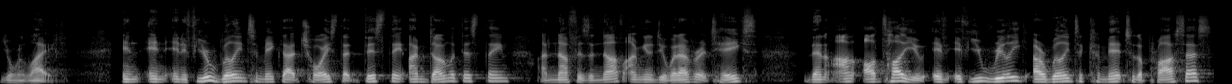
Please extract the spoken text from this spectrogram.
your life. And, and, and if you're willing to make that choice that this thing, I'm done with this thing, enough is enough, I'm to do whatever it takes, then I'll, I'll tell you, if, if you really are willing to commit to the process,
